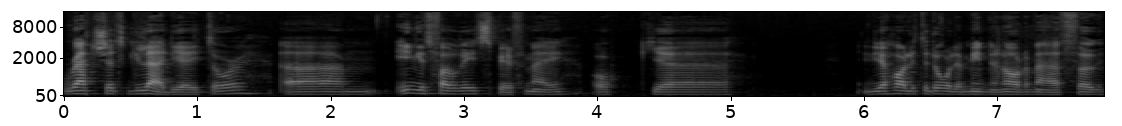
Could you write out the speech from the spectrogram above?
Ratchet Gladiator. Um, inget favoritspel för mig och uh, jag har lite dåliga minnen av de här för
